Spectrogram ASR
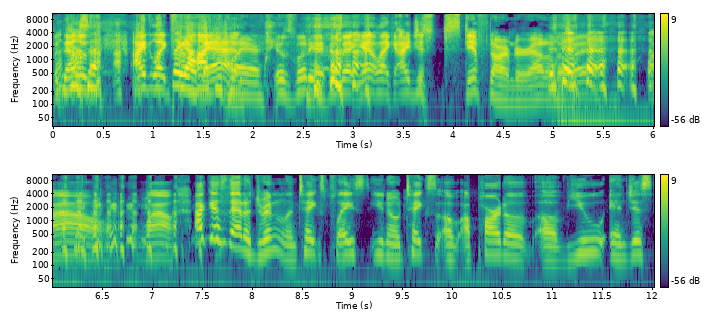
But that was I like Like a felt hockey bad. player. It was funny. I feel bad. Yeah, like I just stiff armed her out of the way. Wow, wow. I guess that adrenaline takes place, you know, takes a, a part of, of you and just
